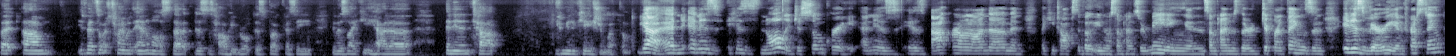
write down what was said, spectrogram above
but um, he spent so much time with animals that this is how he wrote this book because he it was like he had a an in tap communication with them. yeah and and his his knowledge is so great and his his background on them and like he talks about you know sometimes they're mating and sometimes they're different things and it is very interesting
